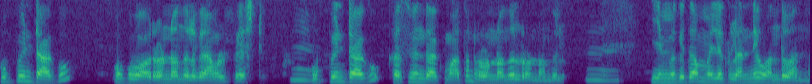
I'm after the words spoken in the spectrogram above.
కుప్పింటాకు ఒక రెండు వందల గ్రాముల పేస్ట్. మ్మ్. కుప్పింటాకు కసువిందాకు మాత్రం రెండు వందలు రెండు వందలు. ఈ మిగతా మిలుకులన్నీ వంద వంద.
